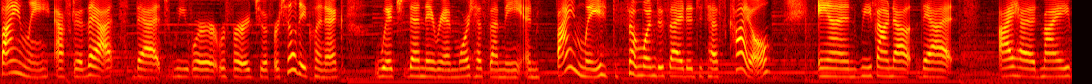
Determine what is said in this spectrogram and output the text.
finally after that that we were referred to a fertility clinic which then they ran more tests on me and finally someone decided to test kyle and we found out that i had my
